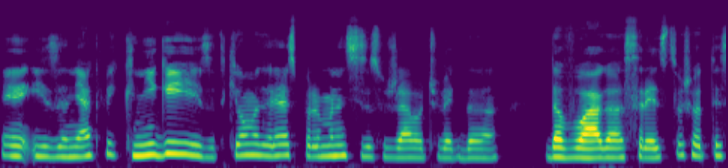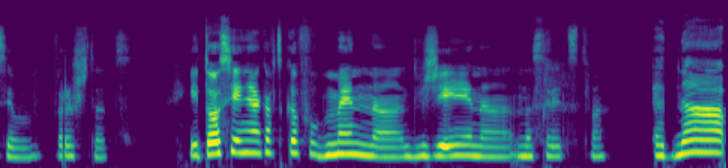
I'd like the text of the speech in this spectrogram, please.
е, и за някакви книги и за такива материали, според мен си заслужава човек да, да влага средства, защото те се връщат. И то си е някакъв такъв обмен на движение на, на средства. Една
